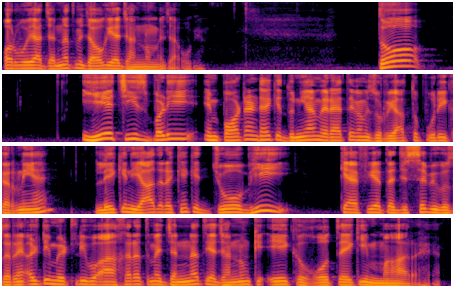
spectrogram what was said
اور وہ یا جنت میں جاؤ گے یا جہنم میں جاؤ گے تو یہ چیز بڑی امپورٹنٹ ہے کہ دنیا میں رہتے ہوئے ہمیں ضروریات تو پوری کرنی ہے لیکن یاد رکھیں کہ جو بھی کیفیت ہے جس سے بھی گزر رہے ہیں۔ الٹیمیٹلی وہ آخرت میں جنت یا جہنم کے ایک غوطے کی مار ہے۔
